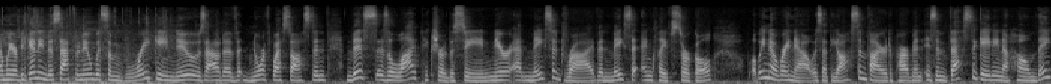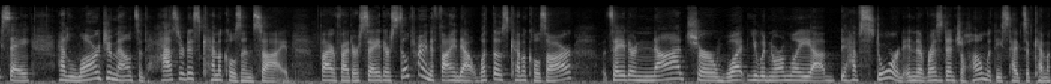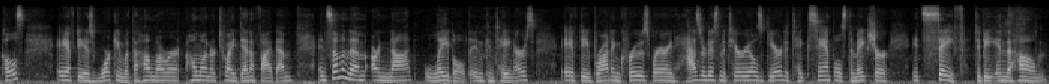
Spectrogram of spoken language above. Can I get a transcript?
And we are beginning this afternoon with some breaking news out of Northwest Austin. This is a live picture of the scene near at Mesa Drive and Mesa Enclave Circle. What we know right now is that the Austin Fire Department is investigating a home they say had large amounts of hazardous chemicals inside. Firefighters say they're still trying to find out what those chemicals are, but say they're not sure what you would normally uh, have stored in the residential home with these types of chemicals. AFD is working with the homeowner, homeowner to identify them, and some of them are not labeled in containers. AFD brought in crews wearing hazardous materials gear to take samples to make sure it's safe to be in the home.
